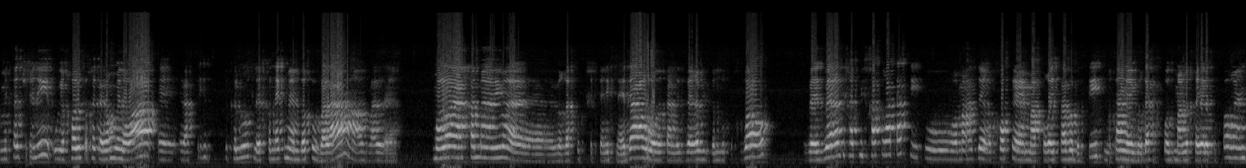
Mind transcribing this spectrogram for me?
מצד שני הוא יכול לשחק היום ונורא, אה, להשיג בקלות, לחנק מעמדות הובלה, אבל אה, כמו לא היה אחד מהימים האלה, ורדסקו שיחק טניס נהדר, הוא לא נתן לזרב הזדמנות לחזור, וזרב שיחק משחק רע טקטית, הוא עמד רחוק אה, מאחורי קו הבסיס, נתן לוורדסקו זמן לחייל את הפורנד,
